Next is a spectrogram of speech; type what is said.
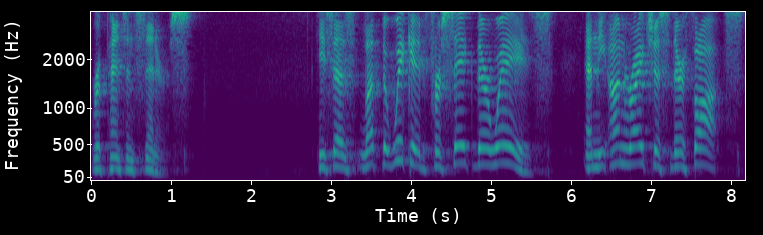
repentant sinners. He says, Let the wicked forsake their ways and the unrighteous their thoughts.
